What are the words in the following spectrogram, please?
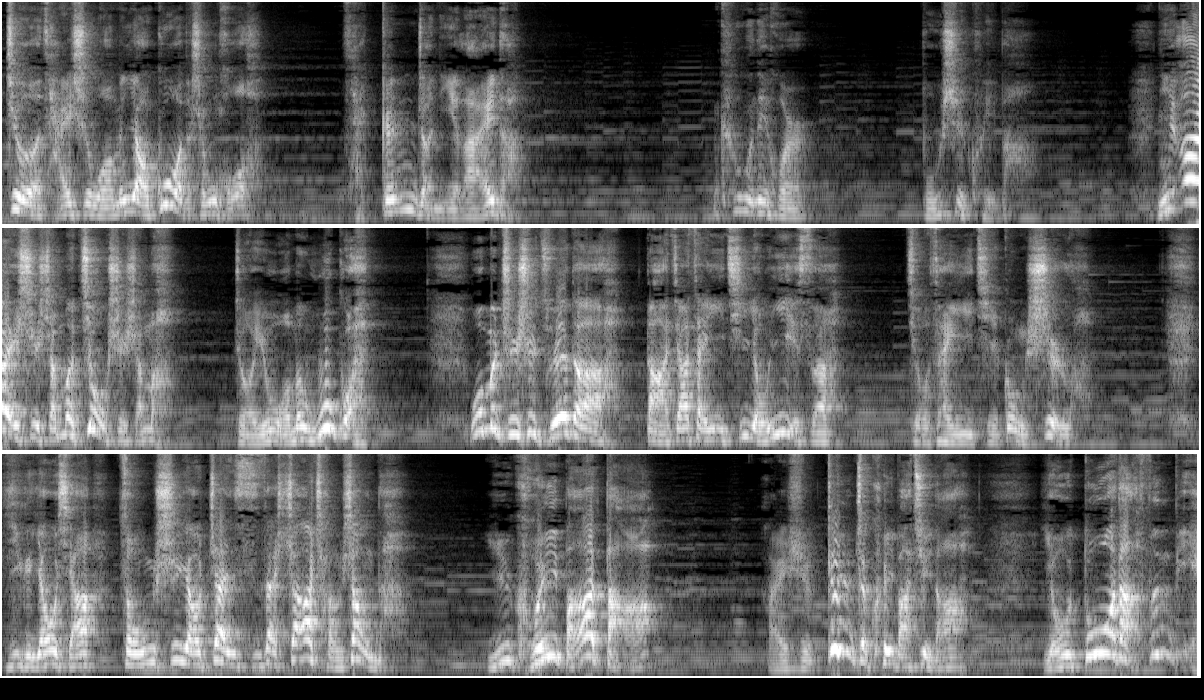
这才是我们要过的生活，才跟着你来的。可我那会儿不是魁拔，你爱是什么就是什么，这与我们无关。我们只是觉得大家在一起有意思，就在一起共事了。一个妖侠总是要战死在沙场上的，与魁拔打，还是跟着魁拔去打，有多大分别？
